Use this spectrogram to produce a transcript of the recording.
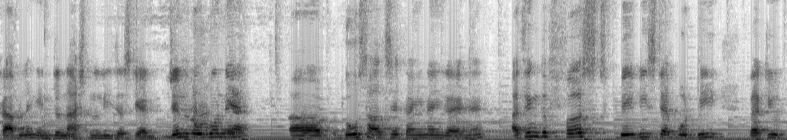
traveling internationally just yet. जिन लोगों ने दो साल से कहीं नहीं गए हैं I think the first baby step would be that you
